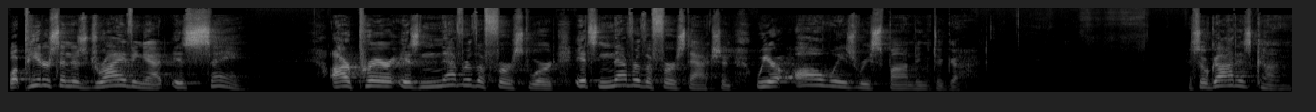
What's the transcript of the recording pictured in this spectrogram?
What Peterson is driving at is saying, our prayer is never the first word, it's never the first action. We are always responding to God. And so God has come.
